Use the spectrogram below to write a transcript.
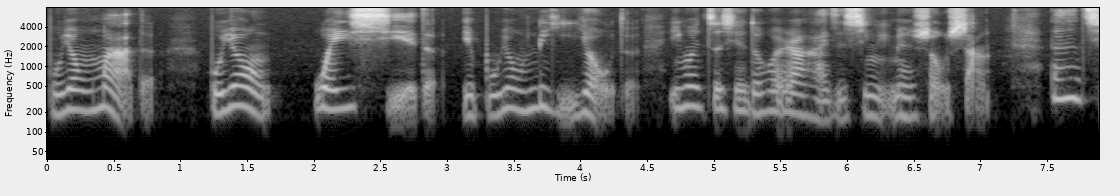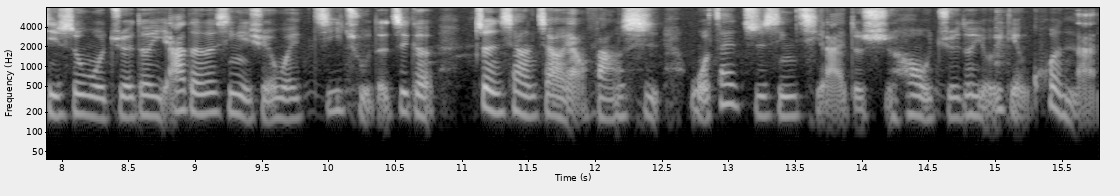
不用骂的，不用。威胁的，也不用利诱的，因为这些都会让孩子心里面受伤。但是，其实我觉得以阿德勒心理学为基础的这个正向教养方式，我在执行起来的时候，觉得有一点困难。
